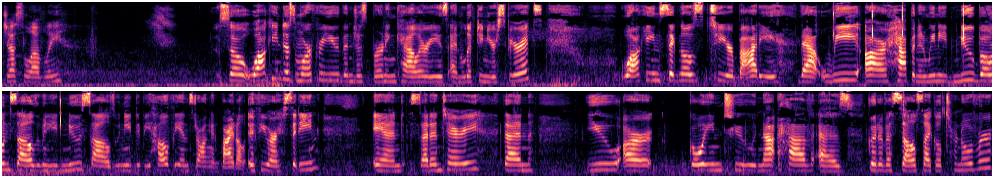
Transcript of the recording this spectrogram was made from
Just lovely. So walking does more for you than just burning calories and lifting your spirits. Walking signals to your body that we are happening. We need new bone cells we need new cells we need to be healthy and strong and vital. If you are sitting and sedentary then you are going to not have as good of a cell cycle turnover.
